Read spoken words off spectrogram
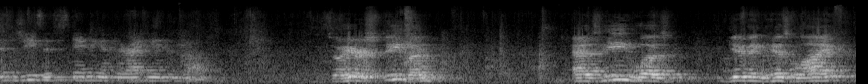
and Jesus standing at the right hand of God. So here Stephen, as he was giving his life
